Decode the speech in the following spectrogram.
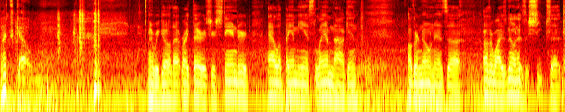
Let's go. There we go. That right there is your standard Alabamius lamb noggin, other known as, uh, otherwise known as a sheep's head.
